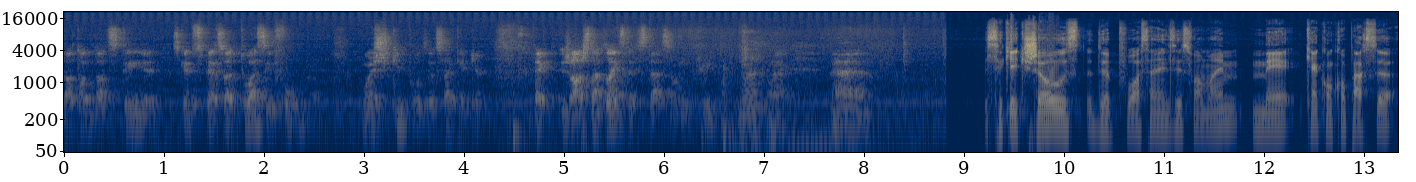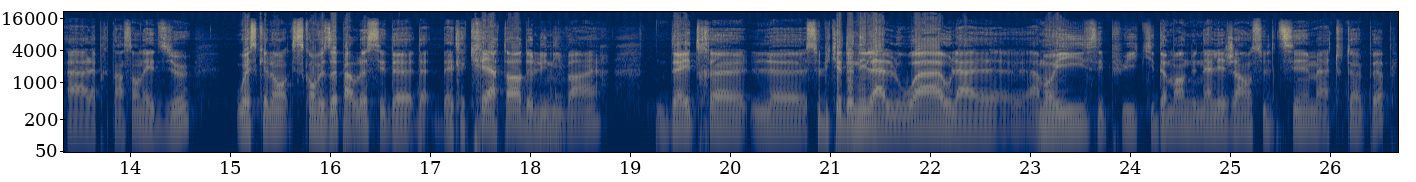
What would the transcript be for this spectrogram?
dans ton identité, ce que tu perçois de toi, c'est faux. Moi, je suis qui pour dire ça à quelqu'un? Fait que, genre, je suis en avec cette citation-là depuis. Euh, c'est quelque chose de pouvoir s'analyser soi-même, mais quand on compare ça à la prétention d'être Dieu, où est-ce que là, on- ce qu'on veut dire par là, c'est d'être le créateur de l'univers, d'être euh, le, celui qui a donné la loi ou la, euh, à Moïse et puis qui demande une allégeance ultime à tout un peuple.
